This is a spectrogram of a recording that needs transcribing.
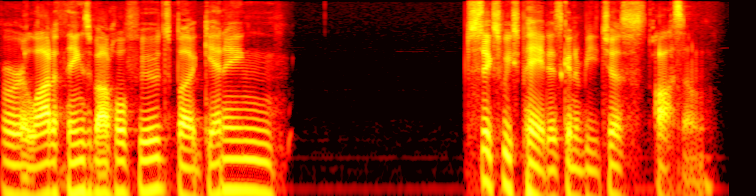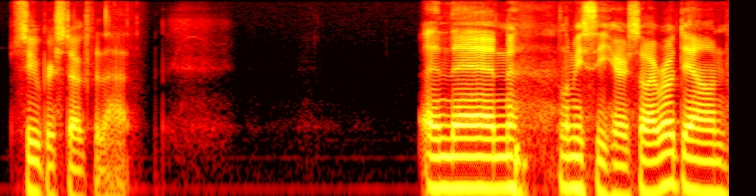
for a lot of things about Whole Foods, but getting six weeks paid is going to be just awesome. Super stoked for that. And then let me see here. So I wrote down,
